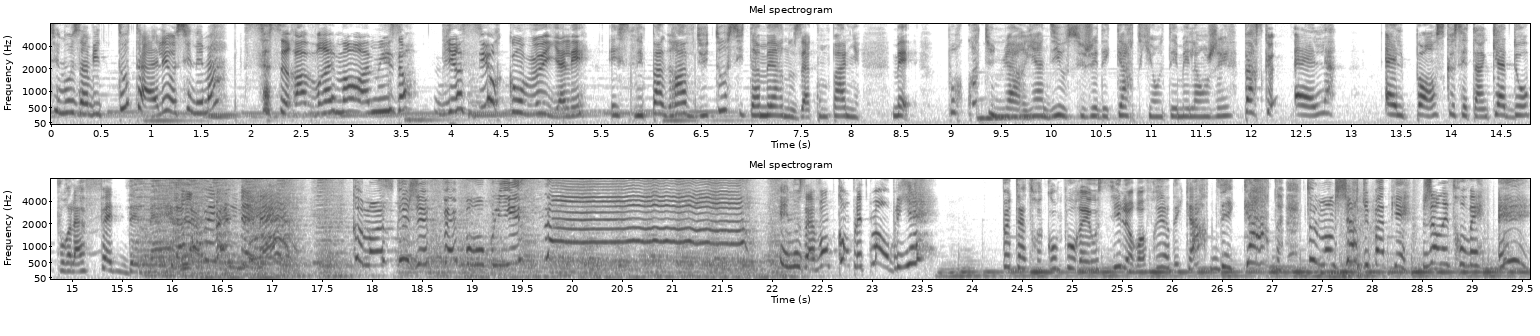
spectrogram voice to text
Tu nous invites toutes à aller au cinéma? Ça sera vraiment amusant. Bien sûr qu'on veut y aller. Et ce n'est pas grave du tout si ta mère nous accompagne. Mais pourquoi tu ne lui as rien dit au sujet des cartes qui ont été mélangées Parce que elle, elle pense que c'est un cadeau pour la fête des mères. La, fête, des mères Comment est-ce que j'ai fait pour oublier ça Et nous avons complètement oublié. Peut-être qu'on pourrait aussi leur offrir des cartes Des cartes? Tout le monde cherche du papier J'en ai trouvé Hé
